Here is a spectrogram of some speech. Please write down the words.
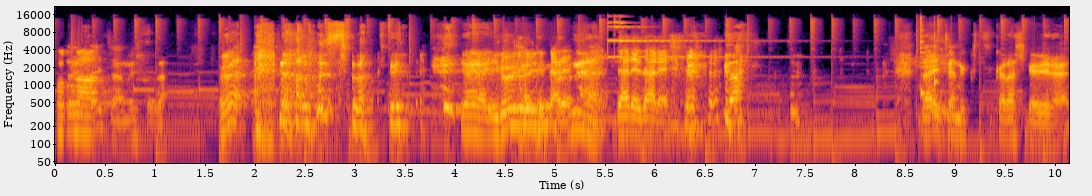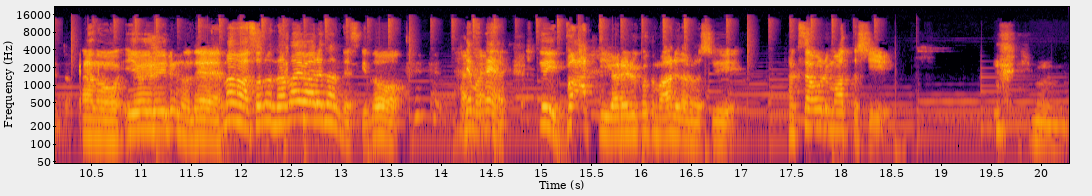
そんな。え？あの人だって。いやいや、いろいろいるね。誰？誰？大ちゃんの口からしか言えないと。あの、いろいろいるので、まあまあ、その名前はあれなんですけど、でもね、低いバーって言われることもあるだろうし、たくさん俺もあったし、うん。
